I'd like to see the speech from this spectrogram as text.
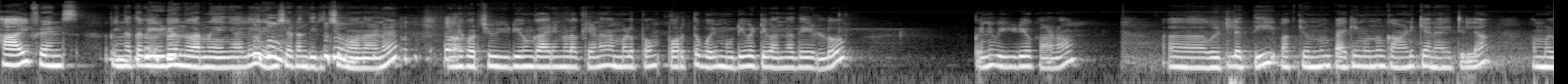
ഹായ് ഫ്രണ്ട്സ്. ഇന്നത്തെ വീഡിയോ എന്ന് പറഞ്ഞു കഴിഞ്ഞാൽ രഞ്ജേട്ടൻ തിരിച്ചു പോകുന്നതാണ് അതിന്റെ കുറച്ച് വീഡിയോയും കാര്യങ്ങളൊക്കെയാണ് നമ്മളിപ്പം പുറത്ത് പോയി മുടി വെട്ടി വന്നതേ ഉള്ളൂ. പിന്നെ വീഡിയോ കാണാം. വീട്ടിലെത്തി. ബാക്കിയൊന്നും പാക്കിംഗ് ഒന്നും കാണിക്കാനായിട്ടില്ല. നമ്മൾ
